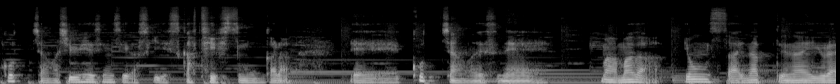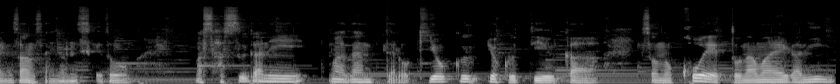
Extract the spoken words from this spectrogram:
こっちゃんは周平先生が好きですか？っていう質問から、えー、こっちゃんはですね、まあまだ4歳になってないぐらいの3歳なんですけど、まさすがに、まあなんだろう、記憶力っていうか、その声と名前が一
